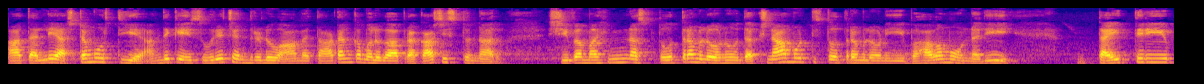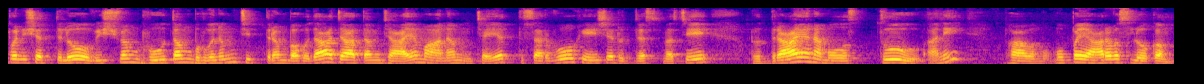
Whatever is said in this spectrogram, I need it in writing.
ఆ తల్లి అష్టమూర్తియే. అందుకే సూర్యచంద్రులు ఆమె తాటంకములుగా ప్రకాశిస్తున్నారు. శివమహిమ్న స్తోత్రంలోను దక్షిణామూర్తి స్తోత్రములోని ఈ భావము ఉన్నది. తైత్తిరీయుపనిషత్తులో విశ్వం భూతం భువనం చిత్రం బహుదా జాతం జాయమానం చయత్ సర్వోహేష రుద్రస్మసే రుద్రాయ నమోస్తు అని భావము. ముప్పై ఆరవ శ్లోకం.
